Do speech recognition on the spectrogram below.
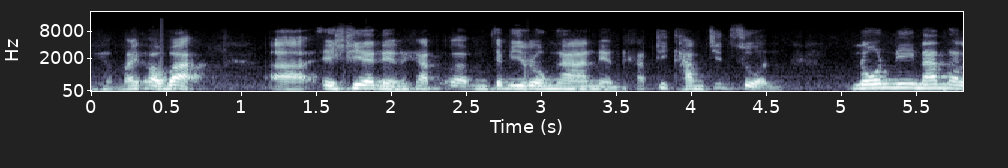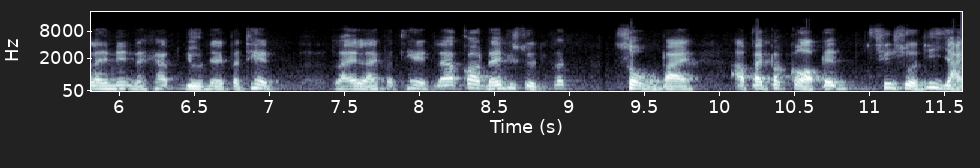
นะครับหมายความว่าเอเชียเนี่ยนะครับมันจะมีโรงงานเนี่ยนะครับที่ทำชิ้นส่วนโน้นนี้นั้นอะไรเนี่ยนะครับอยู่ในประเทศหลาย ๆ ประเทศ แล้วก็ในที่สุดก็ส่งไปเอาไปประกอบเป็นชิ้นส่วนที่ใหญ่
